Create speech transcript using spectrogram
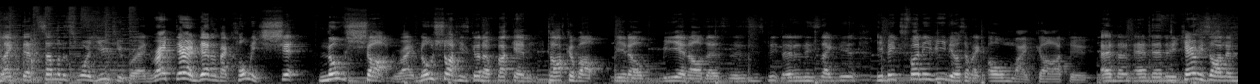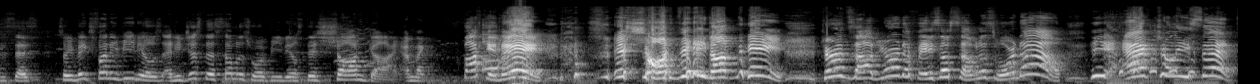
Like that Summoners War YouTuber, and right there and then I'm like, holy shit, no shot, right? No shot he's gonna fucking talk about, you know, me and all this. And then he's like, he makes funny videos. I'm like, oh my god, dude. And, then- and then he carries on and he says, so he makes funny videos and he just does Summoners War videos, this Sean guy. I'm like, Fucking A! it's Sean B, not me! Turns out you're in the face of Summoners War now! He actually said,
